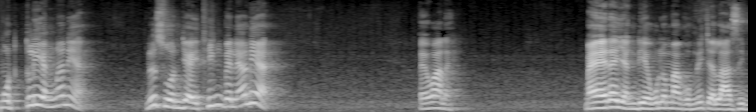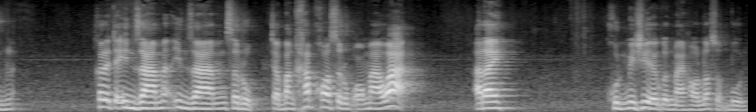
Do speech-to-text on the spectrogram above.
หมดเกลี้ยงแล้วเนี่ยหรือส่วนใหญ่ทิ้งไปแล้วเนี่ยแปลว่าอะไร แปลได้อย่างเดียวอุลามะกลุ่มนี้จะลาซิมแล้วเขาเลยจะอินซามอินซามสรุปจะบังคับข้อสรุปออกมาว่า อะไร คุณไม่เชื่อกฎหมายของเราสมบูรณ์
